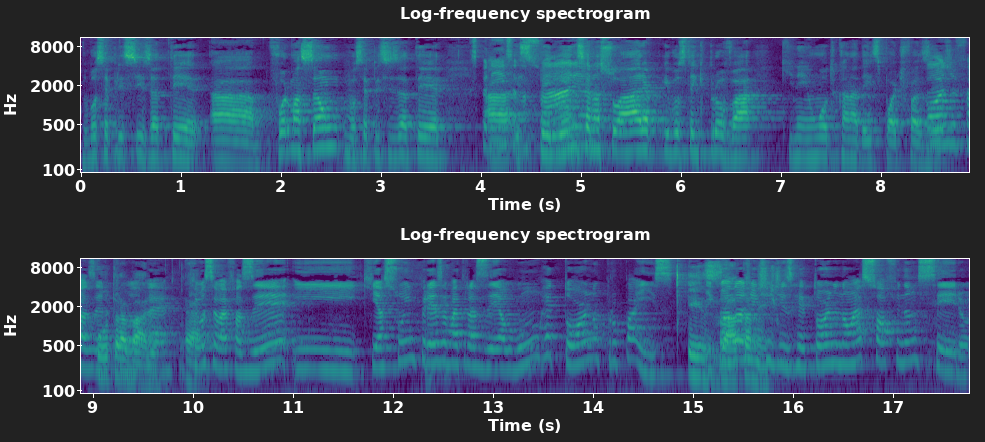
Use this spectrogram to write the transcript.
você precisa ter a formação, você precisa ter Experiência a na sua experiência área. na sua área e você tem que provar que nenhum outro canadense pode fazer, Pode fazer o que- trabalho. é, o É. que você vai fazer e que a sua empresa vai trazer algum retorno para o país. E quando a Exatamente. gente diz retorno, não é só financeiro.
